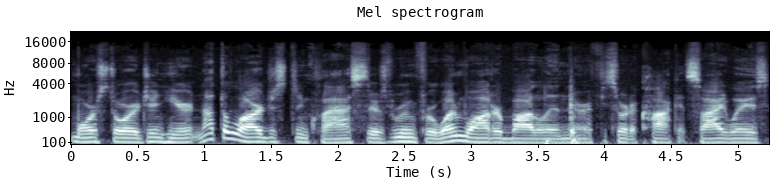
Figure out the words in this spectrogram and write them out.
more storage in here, not the largest in class. There's room for one water bottle in there if you sort of cock it sideways.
